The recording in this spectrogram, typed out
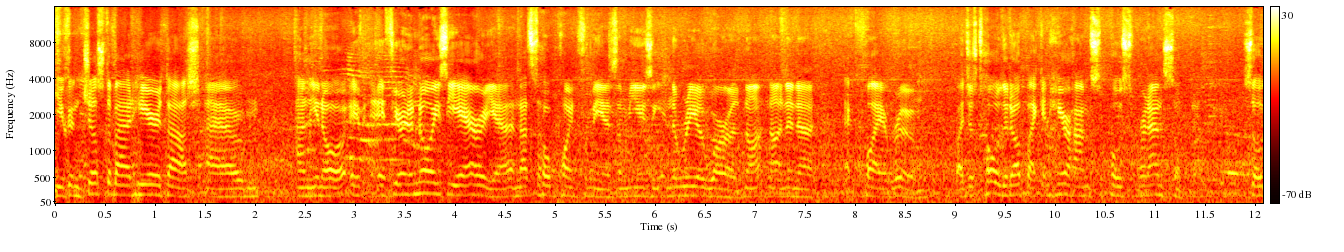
you can just about hear that. Um, and you know, if, if, you're in a noisy area, and that's the whole point for me, is I'm using it in the real world, not not in a, a quiet room. If I just hold it up, I can hear how I'm supposed to pronounce something. So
